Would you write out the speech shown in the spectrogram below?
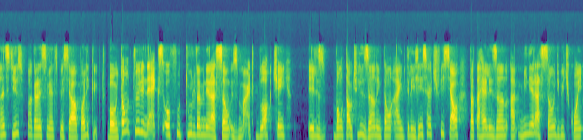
Antes disso, um agradecimento especial ao Polycrypto. Bom, então, Trivinex, o futuro da mineração, Smart Blockchain, eles vão estar utilizando então a inteligência artificial para estar realizando a mineração de Bitcoin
